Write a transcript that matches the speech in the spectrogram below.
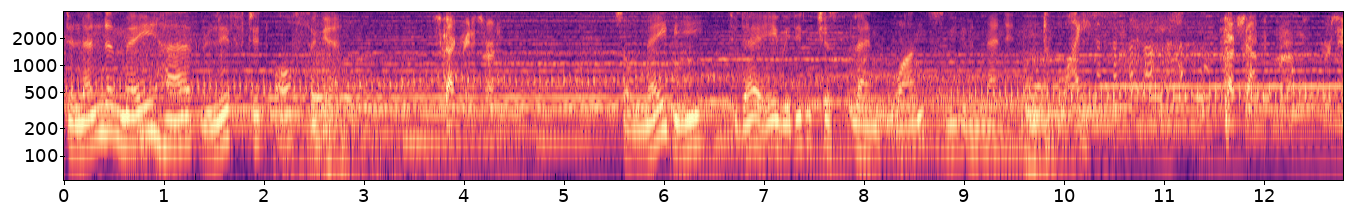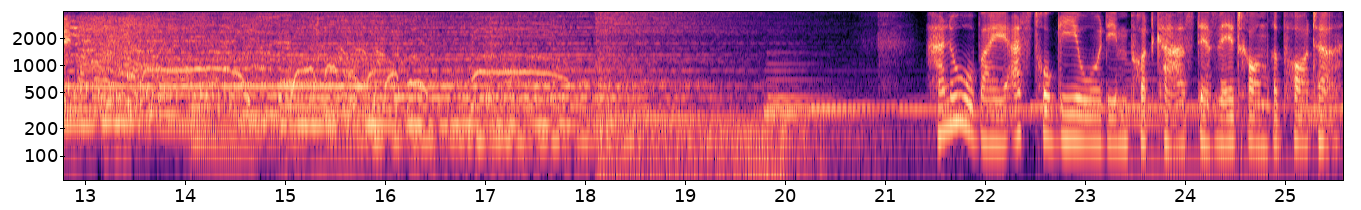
The lander may have lifted off again. Sky green ready. So maybe today we didn't just land once, we even landed twice. Touchdown confirmed. Hallo bei Astrogeo, dem Podcast der Weltraumreporter.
